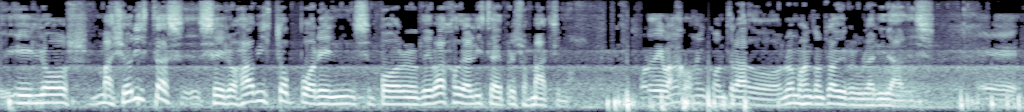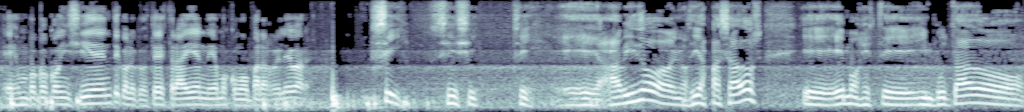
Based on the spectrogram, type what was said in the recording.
Los mayoristas se los ha visto por, en- por debajo de la lista de precios máximos. Por No debajo. hemos encontrado, no hemos encontrado irregularidades. Eh, es un poco coincidente con lo que ustedes traían, digamos, como para relevar. Sí, sí, sí, sí. Eh, ha habido en los días pasados, eh, hemos este, imputado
